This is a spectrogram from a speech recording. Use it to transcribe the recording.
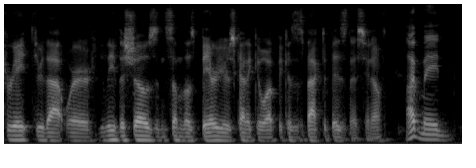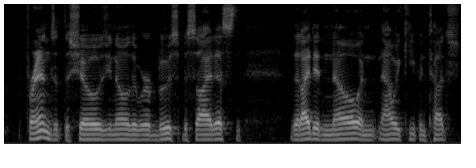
create through that where you leave the shows and some of those barriers kind of go up because it's back to business you know? I've made friends at the shows, you know, there were booths beside us that I didn't know, and now we keep in touch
